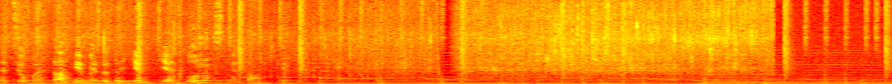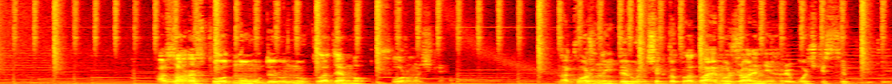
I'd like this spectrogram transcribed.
На цьому етапі ми додаємо 5 ложок сметанки. А зараз по одному дируну кладемо у формочки. На кожний дирунчик докладаємо жарені грибочки з цибулькою.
